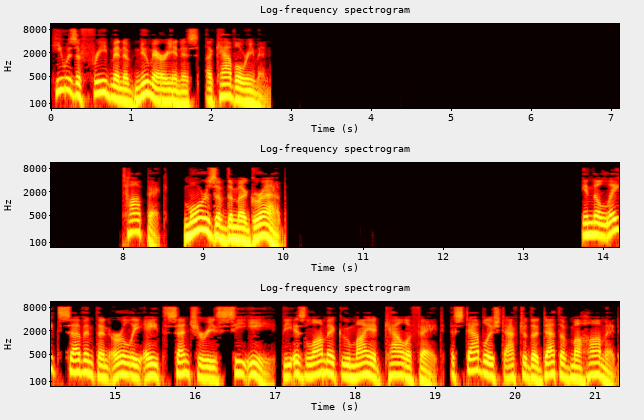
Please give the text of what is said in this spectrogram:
He was a freedman of Numerianus, a cavalryman. Moors of the Maghreb In the late 7th and early 8th centuries CE, the Islamic Umayyad Caliphate, established after the death of Muhammad,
